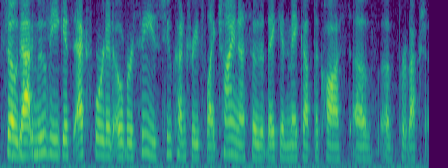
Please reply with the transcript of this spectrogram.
So that movie gets exported overseas to countries like China so that they can make up the cost of, of production.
